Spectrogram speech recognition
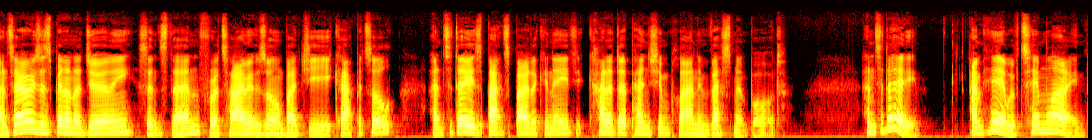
Antares has been on a journey since then. For a time, it was owned by GE Capital, and today it's backed by the Canada Pension Plan Investment Board. And today, I'm here with Tim Lyne,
